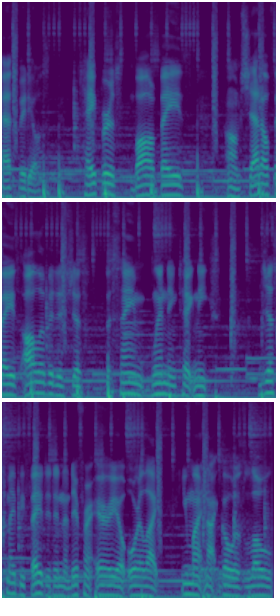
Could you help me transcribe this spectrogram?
past videos tapers, ball fades, um, shadow fades, all of it is just the same blending techniques, just maybe faded in a different area or like you might not go as low,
